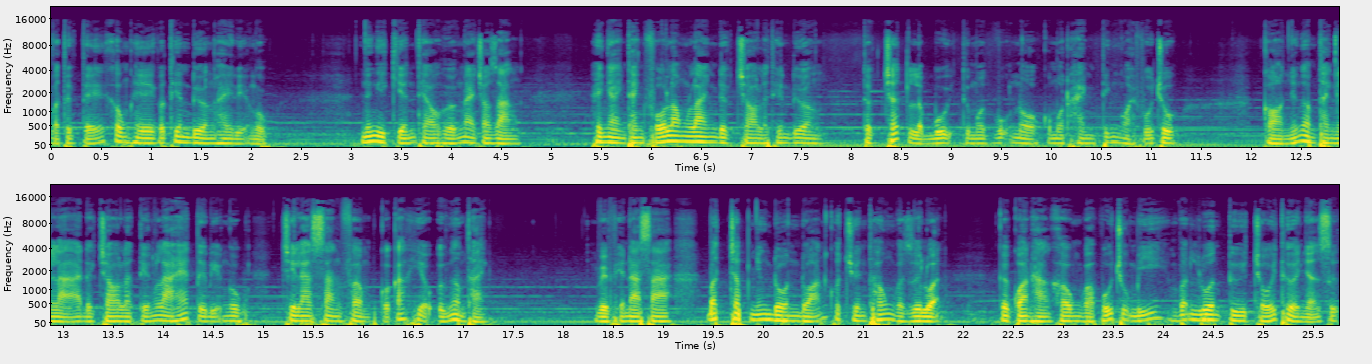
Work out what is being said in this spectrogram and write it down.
và thực tế không hề có thiên đường hay địa ngục. Những ý kiến theo hướng này cho rằng hình ảnh thành phố long lanh được cho là thiên đường thực chất là bụi từ một vụ nổ của một hành tinh ngoài vũ trụ. Còn những âm thanh lạ được cho là tiếng la hét từ địa ngục chỉ là sản phẩm của các hiệu ứng âm thanh. Về phía NASA, bất chấp những đồn đoán của truyền thông và dư luận, cơ quan hàng không và vũ trụ Mỹ vẫn luôn từ chối thừa nhận sự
